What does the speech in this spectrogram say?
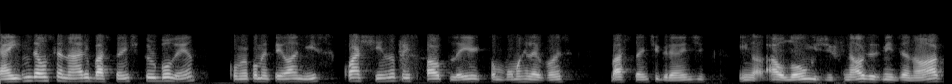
ainda é um cenário bastante turbulento, como eu comentei lá nisso, com a China o principal player, que tomou uma relevância bastante grande ao longo de final de 2019,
